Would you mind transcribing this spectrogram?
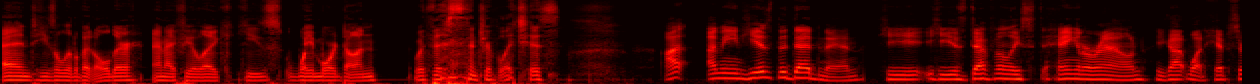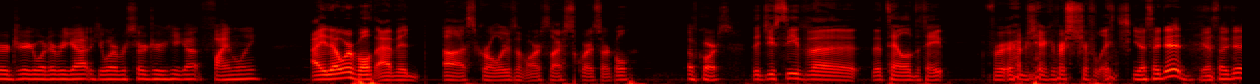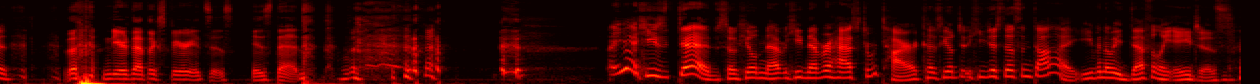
and he's a little bit older, and I feel like he's way more done with this than Triple H is. I I mean, he is the dead man. He he is definitely st- hanging around. He got what hip surgery or whatever he got. He whatever surgery he got finally. I know we're both avid uh, scrollers of r slash Square Circle. Of course. Did you see the the tale of the tape for Undertaker versus Triple H? Yes, I did. Yes, I did. The near death experiences is dead. Uh, yeah, he's dead, so he'll never he never has to retire because he'll he just doesn't die, even though he definitely ages.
